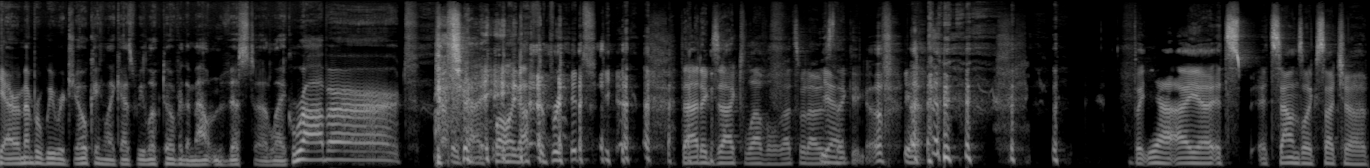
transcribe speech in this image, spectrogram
yeah, I remember we were joking like as we looked over the mountain vista, like Robert the guy falling off the bridge. Yeah. that exact level. That's what I was Yeah. thinking of. Yeah. but yeah, I uh, it's it sounds like such a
